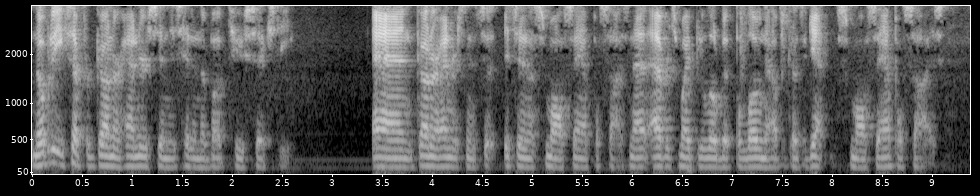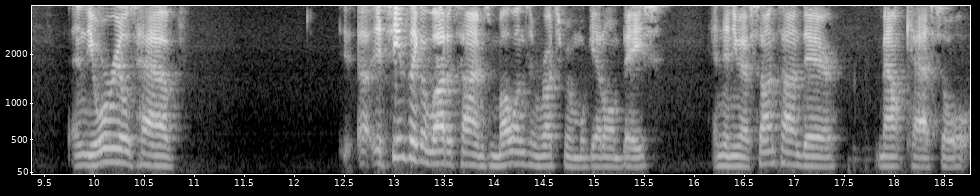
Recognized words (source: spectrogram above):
nobody except for Gunnar Henderson is hitting above 260, and Gunnar Henderson it's in a small sample size, and that average might be a little bit below now because again, small sample size, and the Orioles have. uh, It seems like a lot of times Mullins and Rutschman will get on base, and then you have Santander, Mountcastle,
